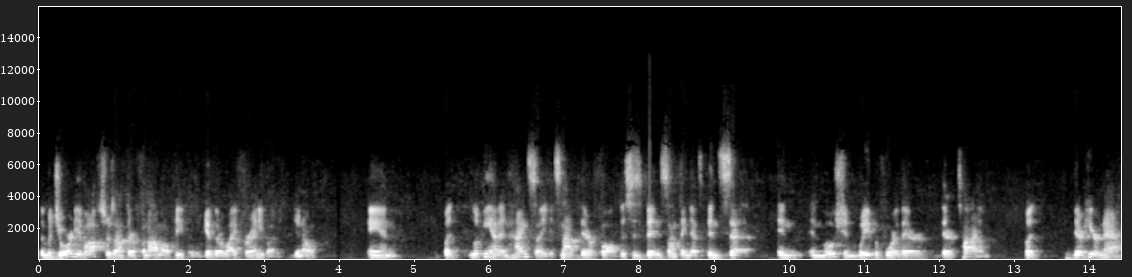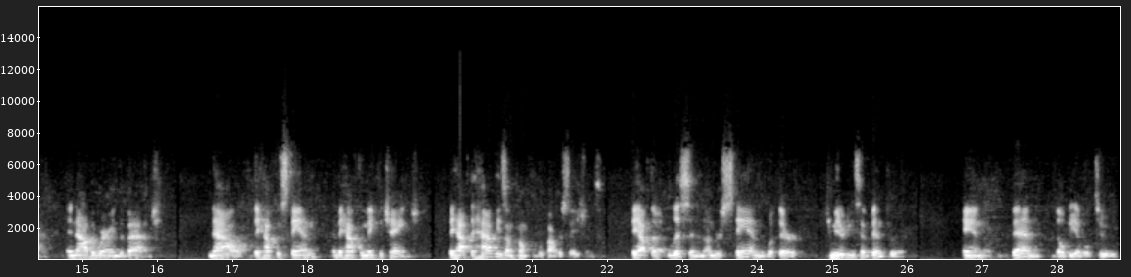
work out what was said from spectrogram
the majority of officers out there are phenomenal people who give their life for anybody you know and but looking at it in hindsight it's not their fault this has been something that's been set in in motion way before their their time but they're here now and now they're wearing the badge now they have to stand and they have to make the change. They have to have these uncomfortable conversations. They have to listen and understand what their communities have been through. And then they'll be able to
